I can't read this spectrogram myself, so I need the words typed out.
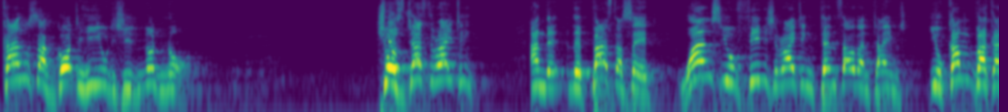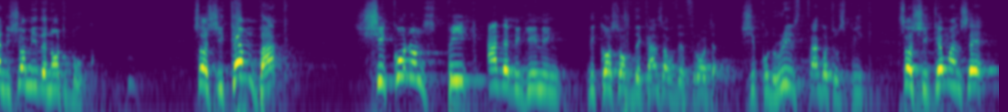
cancer got healed. She did not know. She was just writing. And the, the pastor said, once you finish writing 10,000 times, you come back and show me the notebook. So she came back. She couldn't speak at the beginning because of the cancer of the throat. She could really struggle to speak. So she came and said,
